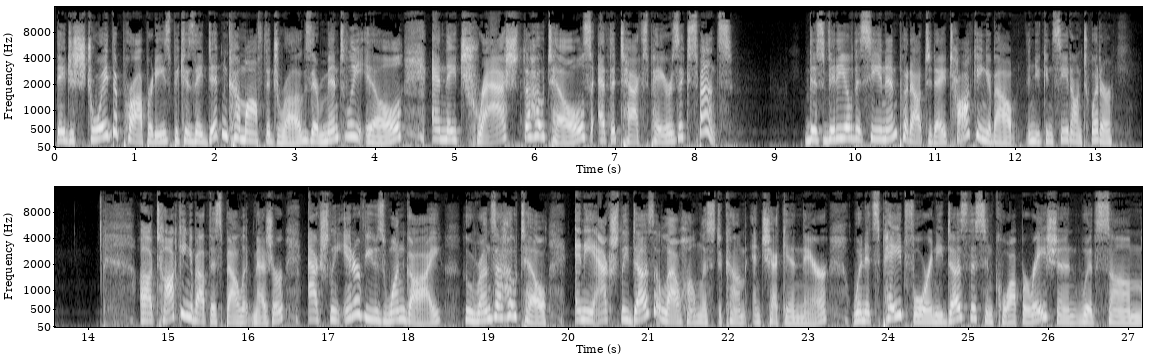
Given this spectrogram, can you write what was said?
They destroyed the properties because they didn't come off the drugs. They're mentally ill and they trashed the hotels at the taxpayers' expense. This video that CNN put out today talking about, and you can see it on Twitter, uh, talking about this ballot measure, actually interviews one guy who runs a hotel, and he actually does allow homeless to come and check in there when it's paid for, and he does this in cooperation with some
